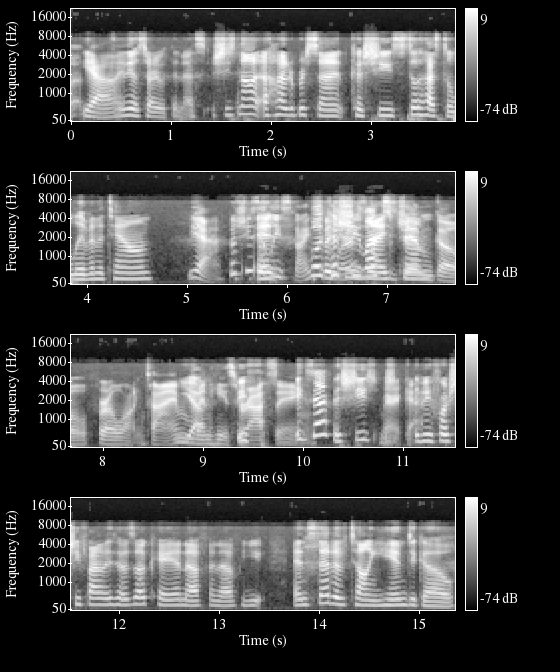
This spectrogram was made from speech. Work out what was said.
Stella, Yeah, I knew it started with an S. She's not hundred percent because she still has to live in the town. yeah. But she's And- at least nice. Well, because she lets nice Jim him. go for a long time Yeah. when he's Bef- harassing. Exactly. She's America. before she finally says, "Okay, enough, enough." You instead of telling him to go,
